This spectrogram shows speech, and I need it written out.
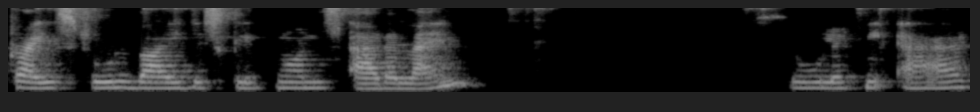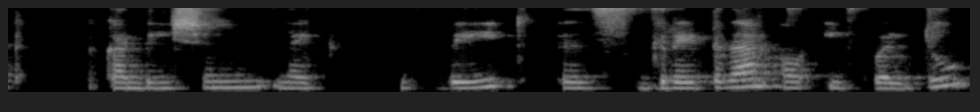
price rule by just clicking on this add a line. So let me add a condition like if weight is greater than or equal to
